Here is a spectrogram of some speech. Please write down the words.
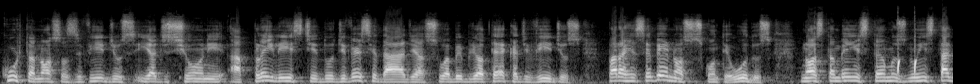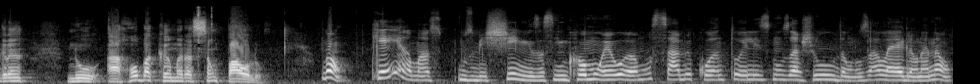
curta nossos vídeos e adicione a playlist do Diversidade à sua biblioteca de vídeos para receber nossos conteúdos. Nós também estamos no Instagram, no arroba Câmara São Paulo. Bom, quem ama os bichinhos, assim como eu amo, sabe o quanto eles nos ajudam, nos alegram, né não?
